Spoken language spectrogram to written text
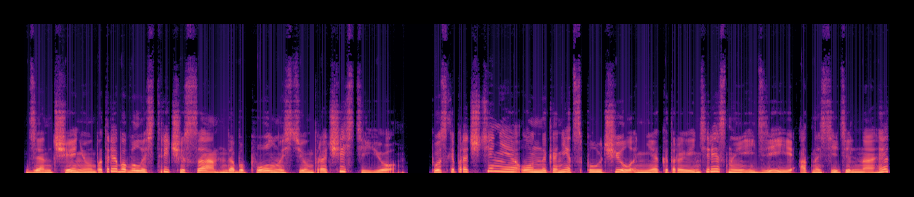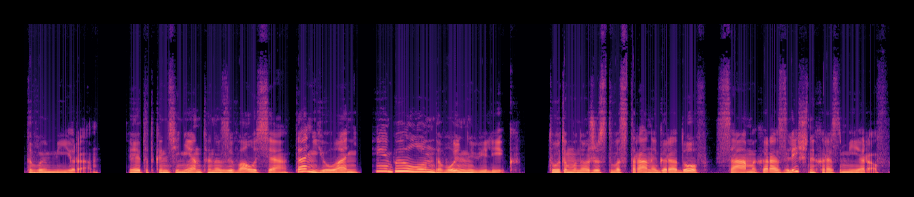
Дзян Ченю потребовалось три часа, дабы полностью прочесть ее. После прочтения он, наконец, получил некоторые интересные идеи относительно этого мира. Этот континент назывался Тань-Юань, и был он довольно велик. Тут множество стран и городов самых различных размеров.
